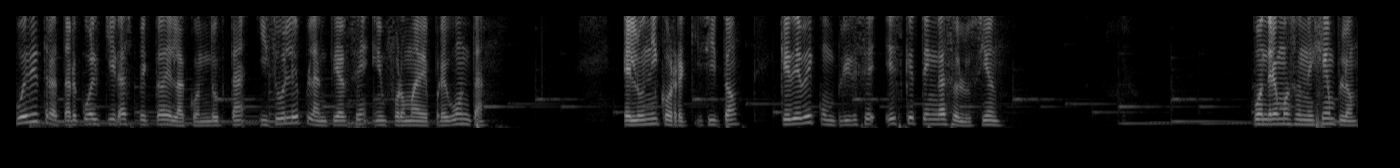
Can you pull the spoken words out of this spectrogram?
puede tratar cualquier aspecto de la conducta y suele plantearse en forma de pregunta. El único requisito que debe cumplirse es que tenga solución. Pondremos un ejemplo.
